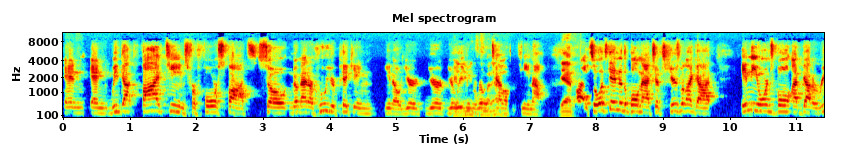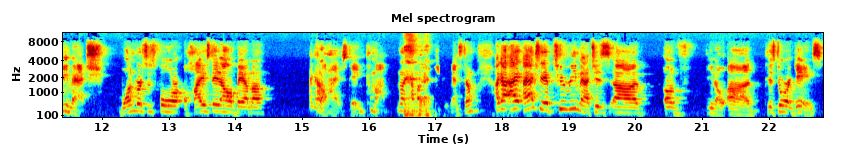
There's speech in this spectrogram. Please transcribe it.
and and we've got five teams for four spots. So no matter who you're picking, you know, you're you're you're, You're leaving a really someone out. talented team out. yeah. All right, so let's get into the bowl matchups. Here's what I got. In the Orange Bowl, I've got a rematch. One versus four, Ohio State, Alabama. I got Ohio State. Come on. I'm like, I'm not against them. I got I, I actually have two rematches uh, of you know uh, historic games.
